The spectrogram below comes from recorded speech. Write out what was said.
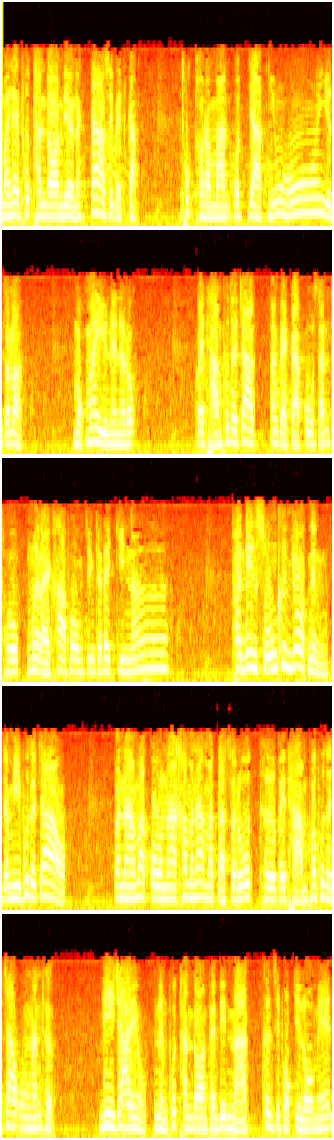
ไม่ใช่พุทธันดรเดียวนะเก้าสิบเอ็ดกับ ทุกทรมานอดอยากหิวโหยอยู่ตลอด หมกไหมอยู่ในนรก ไปถามพุทธเจ้าตั้งแต่กากูสันโธเมื่อไรข้าพระองค์จึงจะได้กินนะแผ่นดินสูงขึ้นโยดหนึ่งจะมีพุทธเจ้า ปนามว่าโกนาคามณะมาตัดสรุปเธอไปถามพระพุทธเจ้าองค์นั้นเถอะ ดีใจหนึ่งพุทธันดรแผ่นดินหนาขึ้นสิบหกกิโลเมตร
